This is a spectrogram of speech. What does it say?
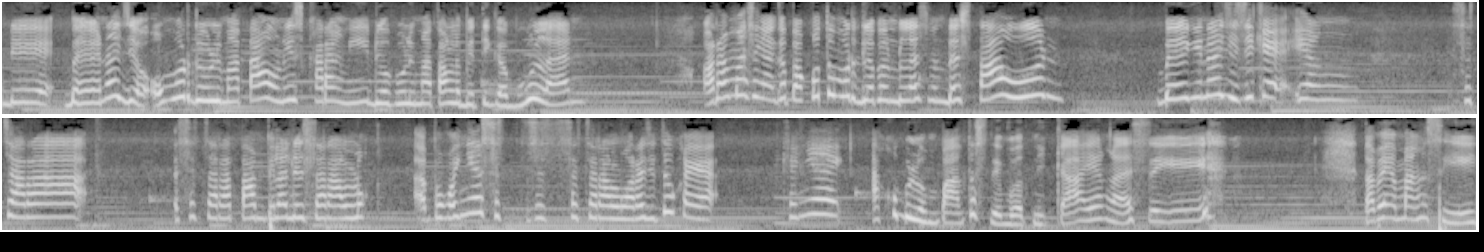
dek? Bayangin aja umur 25 tahun nih sekarang nih 25 tahun lebih tiga bulan. Orang masih nganggap aku tuh umur 18-19 tahun. Bayangin aja sih kayak yang secara secara tampilan dan secara look uh, pokoknya se se secara luar aja tuh kayak kayaknya aku belum pantas deh buat nikah ya nggak sih? Tapi emang sih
